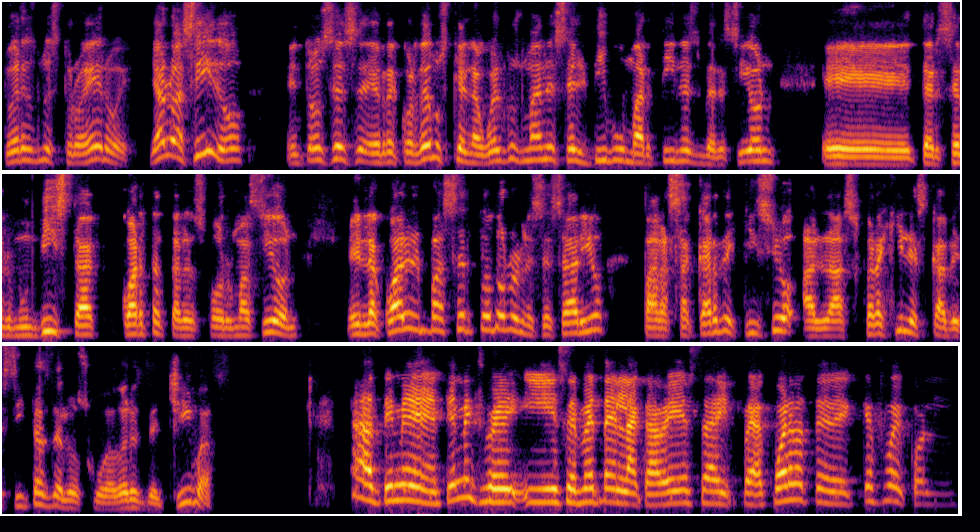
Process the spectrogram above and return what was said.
tú eres nuestro héroe. Ya lo ha sido. Entonces, eh, recordemos que Nahuel Guzmán es el Dibu Martínez versión eh, tercermundista, cuarta transformación, en la cual va a ser todo lo necesario para sacar de quicio a las frágiles cabecitas de los jugadores de Chivas. Ah, tiene, tiene y se mete en la cabeza y acuérdate de qué fue con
